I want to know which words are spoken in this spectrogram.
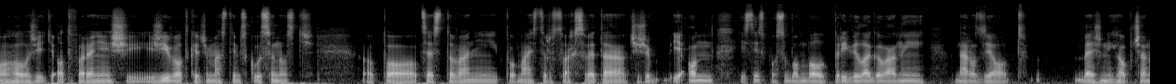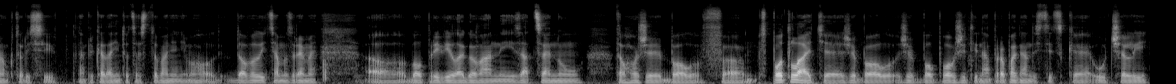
mohol žiť otvorenejší život, keďže má s tým skúsenosť po cestovaní, po majstrovstvách sveta, čiže je on istým spôsobom bol privilegovaný na rozdiel od bežných občanov, ktorí si napríklad ani to cestovanie nemohol dovoliť. Samozrejme, eh, bol privilegovaný za cenu toho, že bol v spotlighte, že bol, že bol použitý na propagandistické účely.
